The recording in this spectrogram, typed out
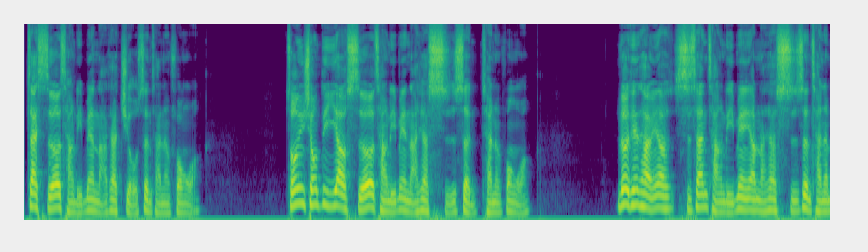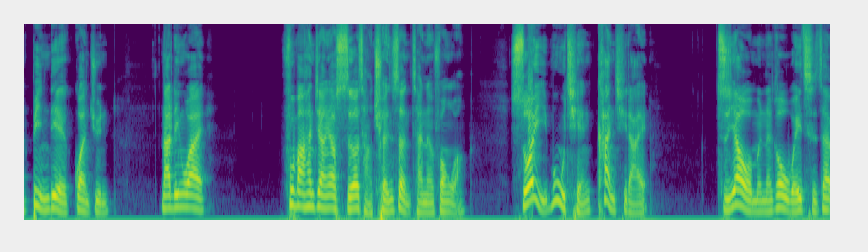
在十二场里面拿下九胜才能封王。中英兄弟要十二场里面拿下十胜才能封王。乐天桃园要十三场里面要拿下十胜才能并列冠军。那另外富邦悍将要十二场全胜才能封王。所以目前看起来，只要我们能够维持在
